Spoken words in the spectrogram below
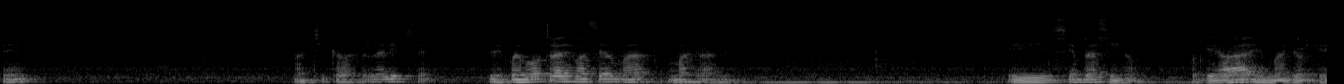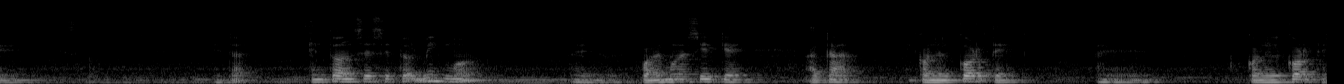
¿Sí? Más chica va a ser la elipse. Y después otra vez va a ser más, más grande. Y siempre así, ¿no? Porque A es mayor que S. ¿Está? Entonces, esto es el mismo eh, podemos decir que acá con el corte, eh, con el corte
